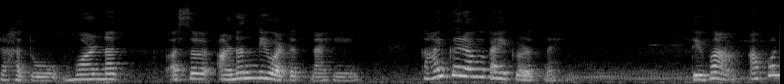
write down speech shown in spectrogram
राहतो. म्हणत असं आनंदी वाटत नाही. काय करावं काही कळत नाही. तेव्हा आपण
